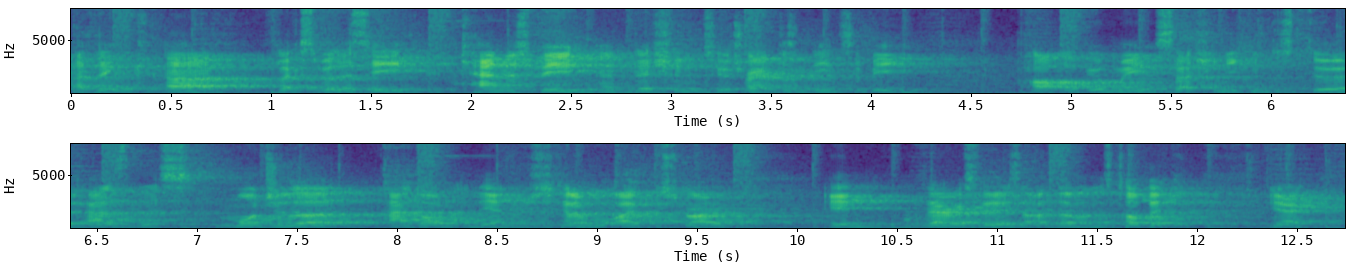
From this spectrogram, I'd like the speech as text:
I think uh, flexibility can just be an addition to your training. It doesn't need to be part of your main session. You can just do it as this modular add-on at the end, which is kind of what I prescribe in various videos that I've done on this topic. You know,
